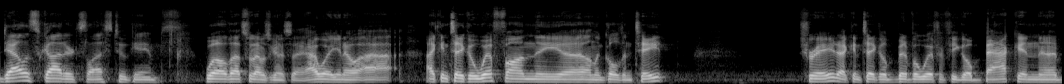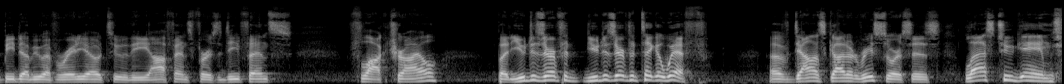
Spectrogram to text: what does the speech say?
Dallas Goedert's last two games. Well, that's what I was going to say. I, you know, I I can take a whiff on the uh, on the Golden Tate trade. I can take a bit of a whiff if you go back in uh, BWF radio to the offense versus defense flock trial. But you deserve to you deserve to take a whiff of Dallas Goedert resources. Last two games,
